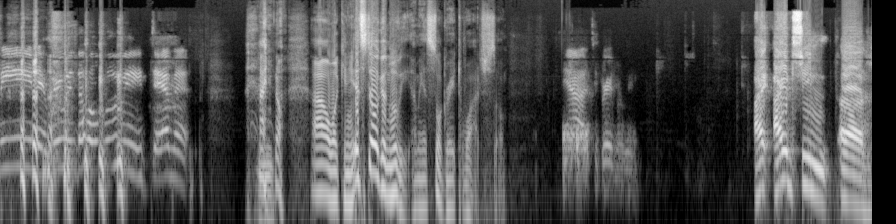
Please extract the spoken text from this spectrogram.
mean. It ruined the whole movie. Damn it. I know. Oh, what can you? It's still a good movie. I mean, it's still great to watch. So, Yeah, it's a great movie. I, I had seen uh,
